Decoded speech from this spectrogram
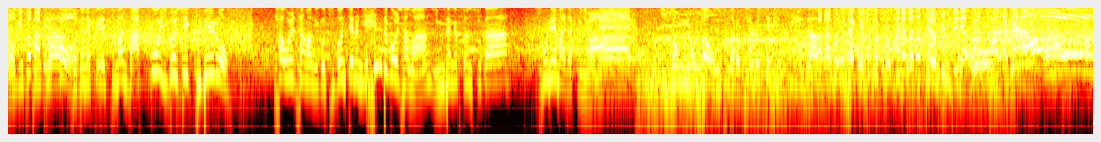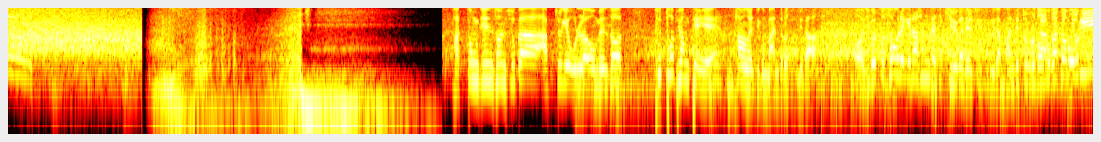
여기서 막혔고 걷어냈긴 했지만 맞고 이것이 그대로 파울 상황이고 두 번째는 이 핸드볼 상황 임상협 선수가 손에 맞았군요. 아. 네. 기성용과 오스마르 팔로세비치가 자 나상호 잘 깨주고 골 김진야 받았어요. 김진야. 크로스 오, 반대편. 박동진 선수가 앞쪽에 올라오면서 투톱 형태의 상황을 지금 만들었습니다. 어, 이것도 서울에게는 한 가지 기회가 될 수 있습니다. 반대쪽으로 기성용이 볼이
